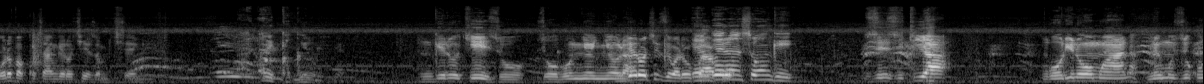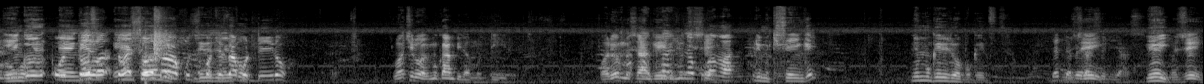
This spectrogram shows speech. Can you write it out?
olova kukyangero kyezo mu kisenge kagero ngero kyezo ki zewali engero ensonge zezitya ng'olina omwana ne ensonge kuzikoteza mu ddiiro. Lwaki lwabimugambira mu ddiiro? Wali omusanga eri mu kisenge. nemugerera obugezi jajja Muzeeyi.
